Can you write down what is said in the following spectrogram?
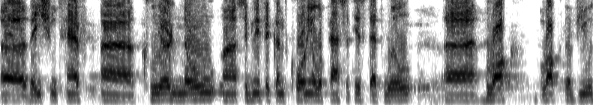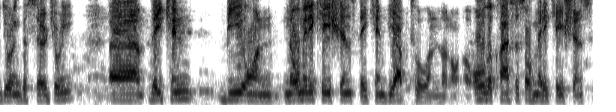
Uh, they should have uh, clear, no significant corneal opacities that will block block the view during the surgery. they can be on no medications. They can be up to on, on all the classes of medications.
